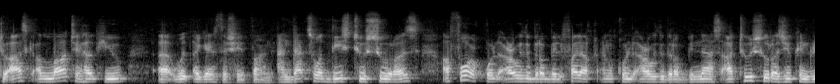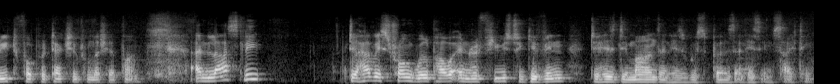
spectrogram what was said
To ask Allah to help you uh, with, against the shaitan. And that's what these two surahs are for. قُلْ أَعُوذُ بِرَبِّ الْفَلَقِ and قُلْ أَعُوذُ بِرَبِّ النَّاسِ are two surahs you can read for protection from the shaitan. And lastly, to have a strong willpower and refuse to give in to his demands and his whispers and his inciting.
